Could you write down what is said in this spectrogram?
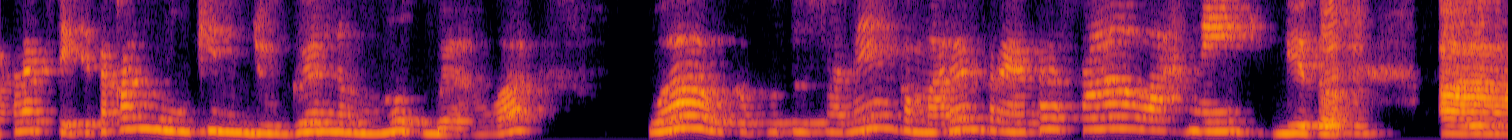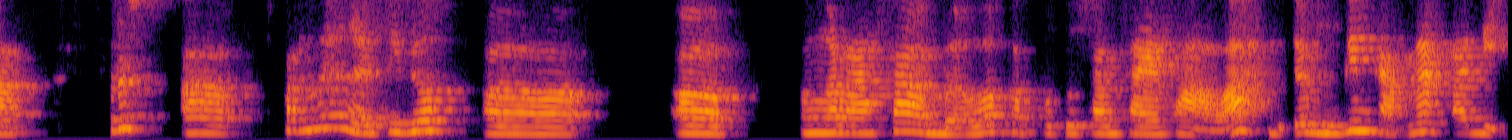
refleksi kita kan mungkin juga nemu bahwa wow keputusannya yang kemarin ternyata salah nih gitu. Uh, terus uh, pernah nggak sih dok uh, uh, ngerasa bahwa keputusan saya salah gitu? Mungkin karena tadi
